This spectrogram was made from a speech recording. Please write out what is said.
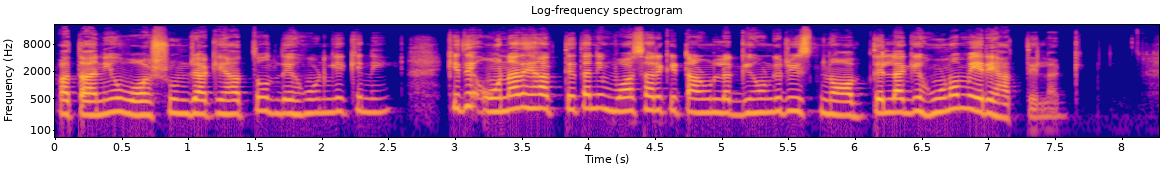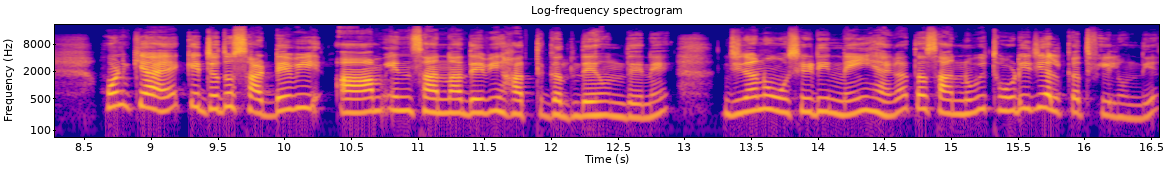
ਪਤਾ ਨਹੀਂ ਉਹ ਵਾਸ਼ਰੂਮ ਜਾ ਕੇ ਹੱਥ ਧੋਂਦੇ ਹੋਣਗੇ ਕਿ ਨਹੀਂ। ਕਿਤੇ ਉਹਨਾਂ ਦੇ ਹੱਥ ਤੇ ਤਾਂ ਨਹੀਂ ਬਹੁਤ ਸਾਰੇ ਕੀਟਾਣੂ ਲੱਗੇ ਹੋਣਗੇ ਜੋ ਇਸ ਨੌਬ ਤੇ ਲੱਗੇ, ਹੁਣ ਉਹ ਮੇਰੇ ਹੱਥ ਤੇ ਲੱਗ। ਗਏ ਹੁਣ ਕੀ ਹੈ ਕਿ ਜਦੋਂ ਸਾਡੇ ਵੀ ਆਮ ਇਨਸਾਨਾਂ ਦੇ ਵੀ ਹੱਥ ਗੰਦੇ ਹੁੰਦੇ ਨੇ, ਜਿਨ੍ਹਾਂ ਨੂੰ OCD ਨਹੀਂ ਹੈਗਾ, ਤਾਂ ਸਾਨੂੰ ਵੀ ਥੋੜੀ ਜਿਹੀ ਹਲਕਤ ਫੀਲ ਹੁੰਦੀ ਹੈ।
